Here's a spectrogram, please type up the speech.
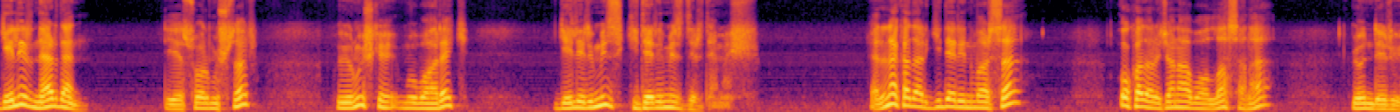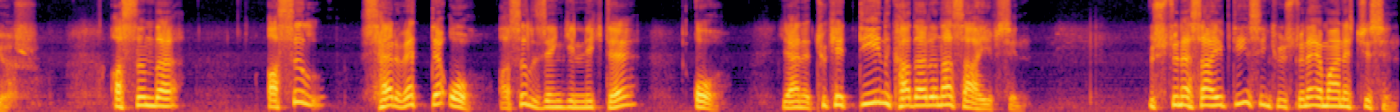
Gelir nereden? diye sormuşlar. Buyurmuş ki mübarek gelirimiz giderimizdir demiş. Yani ne kadar giderin varsa o kadar Cenab-ı Allah sana gönderiyor. Aslında asıl servet de o. Asıl zenginlik de o. Yani tükettiğin kadarına sahipsin. Üstüne sahip değilsin ki üstüne emanetçisin.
